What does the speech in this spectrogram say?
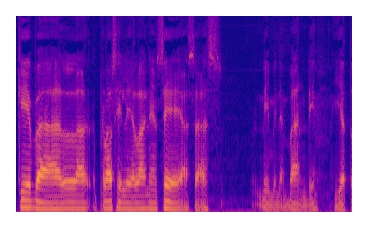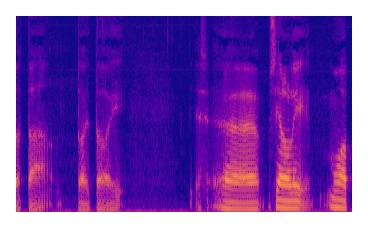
keväällä brasilialainen CSS-niminen bändi. Ja tota, toi, toi, öö, siellä oli mua,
